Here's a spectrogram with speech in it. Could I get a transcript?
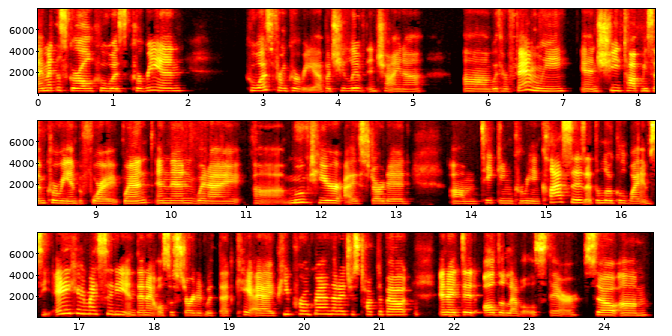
I met this girl who was Korean, who was from Korea, but she lived in China uh, with her family. And she taught me some Korean before I went. And then when I uh, moved here, I started um, taking Korean classes at the local YMCA here in my city. And then I also started with that KIIP program that I just talked about. And I did all the levels there. So um,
